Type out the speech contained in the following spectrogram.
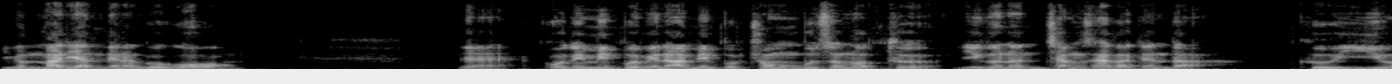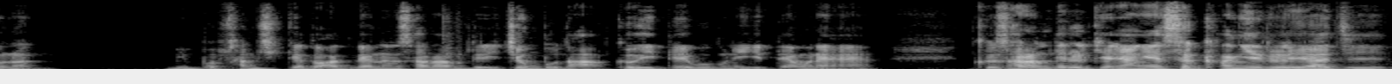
이건 말이 안 되는 거고 예, 고등민법이나 민법 조문분석 노트 이거는 장사가 된다. 그 이유는 민법 30개도 안 되는 사람들이 전부 다 거의 대부분이기 때문에 그 사람들을 겨냥해서 강의를 해야지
